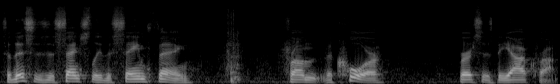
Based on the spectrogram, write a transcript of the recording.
So this is essentially the same thing from the core versus the outcrop.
